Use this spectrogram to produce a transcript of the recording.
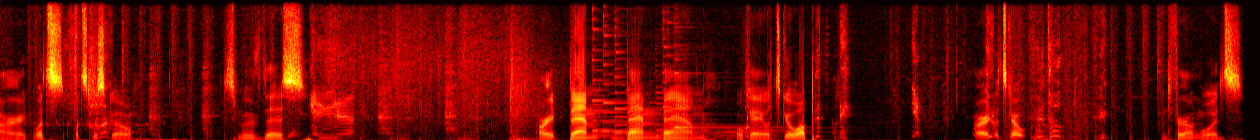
Alright, let's let's just go. Let's move this. Alright, bam, bam, bam. Okay, let's go up. Alright, let's go. Into Faron Woods.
